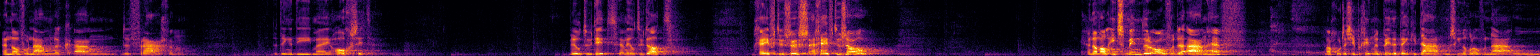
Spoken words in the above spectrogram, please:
En dan voornamelijk aan de vragen. De dingen die mij hoog zitten. Wilt u dit en wilt u dat? Geeft u zus en geeft u zo? En dan al iets minder over de aanhef. Nou goed, als je begint met bidden, denk je daar misschien nog wel over na. Hoe,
